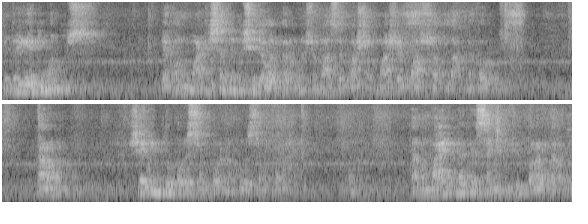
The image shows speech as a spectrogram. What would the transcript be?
কিন্তু একই মানুষ। এখন মাটির সাথে মিশে যাওয়ার কারণে সে মাসে পাঁচ মাসে পাঁচ, সাত লাখ টাকা করে। কারণ সে কিন্তু পরিশ্রম করে না, পরিশ্রম করায় তার মাইন্ডটাকে সাইন্টিফিক করার কারণে।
